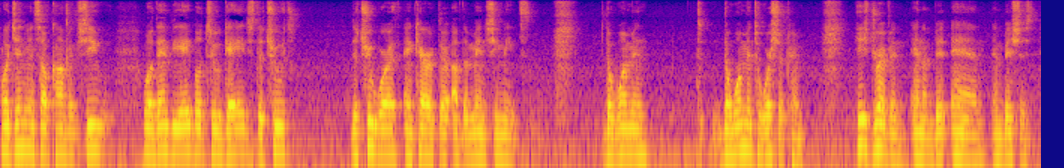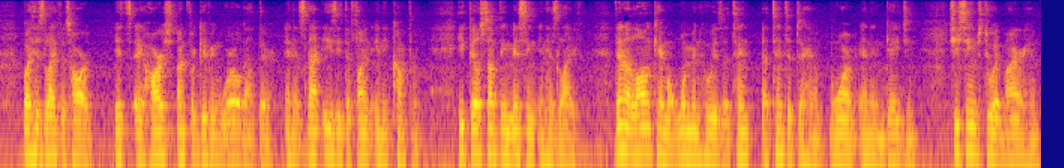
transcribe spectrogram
With genuine self confidence, she will then be able to gauge the truth, the true worth and character of the men she meets. The woman, the woman to worship him. He's driven and, ambi- and ambitious, but his life is hard. It's a harsh, unforgiving world out there, and it's not easy to find any comfort. He feels something missing in his life. Then along came a woman who is atten- attentive to him, warm and engaging. She seems to admire him.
